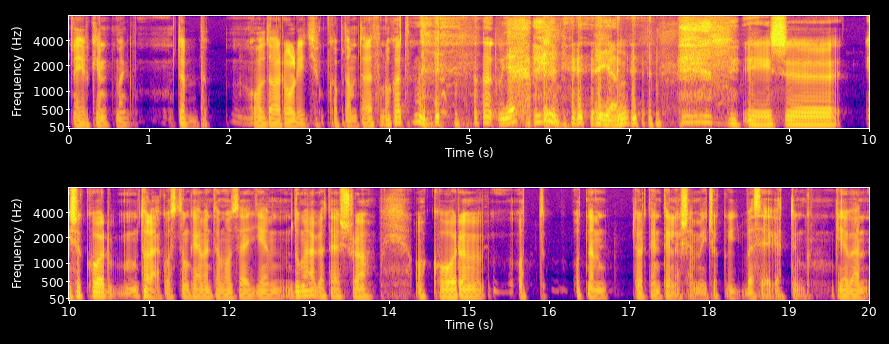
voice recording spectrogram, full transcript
egyébként meg több oldalról így kaptam telefonokat, ugye? Igen. és, és akkor találkoztunk, elmentem hozzá egy ilyen dumálgatásra, akkor ott, ott nem történt tényleg semmi, csak így beszélgettünk. Nyilván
